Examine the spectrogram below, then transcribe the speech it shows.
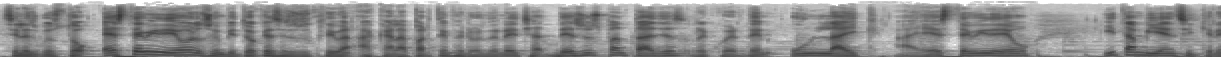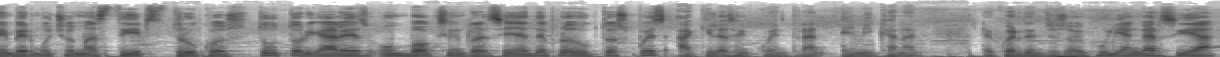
Si les gustó este video, los invito a que se suscriban acá en la parte inferior derecha de sus pantallas. Recuerden un like a este video y también si quieren ver muchos más tips, trucos, tutoriales, unboxing, reseñas de productos, pues aquí las encuentran en mi canal. Recuerden, yo soy Julián García,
